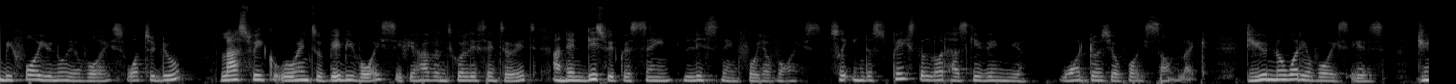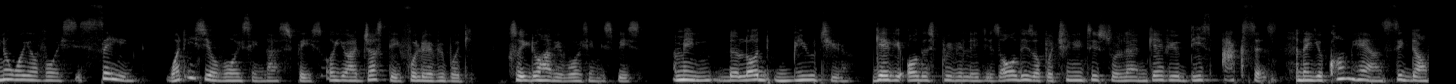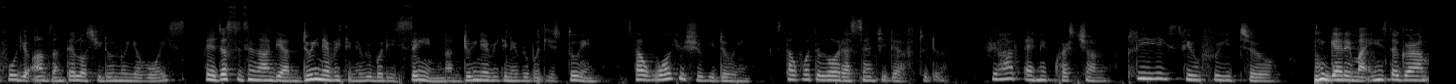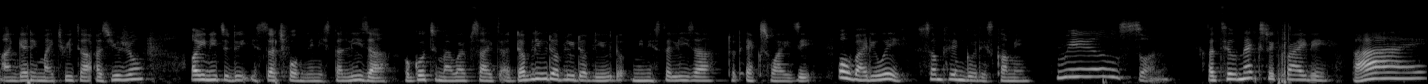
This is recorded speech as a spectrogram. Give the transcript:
before you know your voice what to do. Last week we went to baby voice. If you haven't, go listen to it. And then this week we're saying listening for your voice. So in the space the Lord has given you, what does your voice sound like? Do you know what your voice is? Do you know what your voice is saying? What is your voice in that space? Or you are just a follow everybody. So you don't have a voice in the space. I mean, the Lord built you gave you all these privileges, all these opportunities to learn, gave you this access. And then you come here and sit down, fold your arms, and tell us you don't know your voice. You're just sitting down there and doing everything everybody's saying and doing everything everybody's doing. Is that what you should be doing? Is that what the Lord has sent you there to do? If you have any question, please feel free to get in my Instagram and get in my Twitter as usual. All you need to do is search for Minister Lisa or go to my website at www.ministerlisa.xyz. Oh, by the way, something good is coming real soon. Until next week, Friday. Bye.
